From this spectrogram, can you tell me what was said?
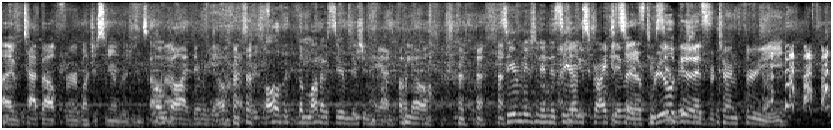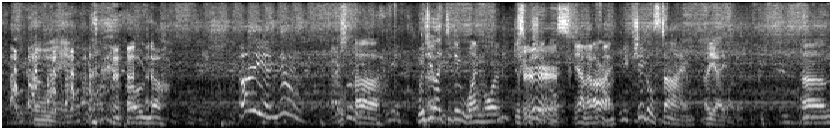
I tap out for a bunch of Serum Visions. Oh know. god, there we go. All the, the mono Serum Vision hand. Oh no. Serum Vision into Serum, Scry 2. Get set up real good for turn three. oh wait. Oh no. Oh yeah, yeah. Uh, would you like to do one more? Just for Sure. shiggles? Yeah, I'm having All fun. right. Shiggles time. Oh yeah, yeah. Um,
